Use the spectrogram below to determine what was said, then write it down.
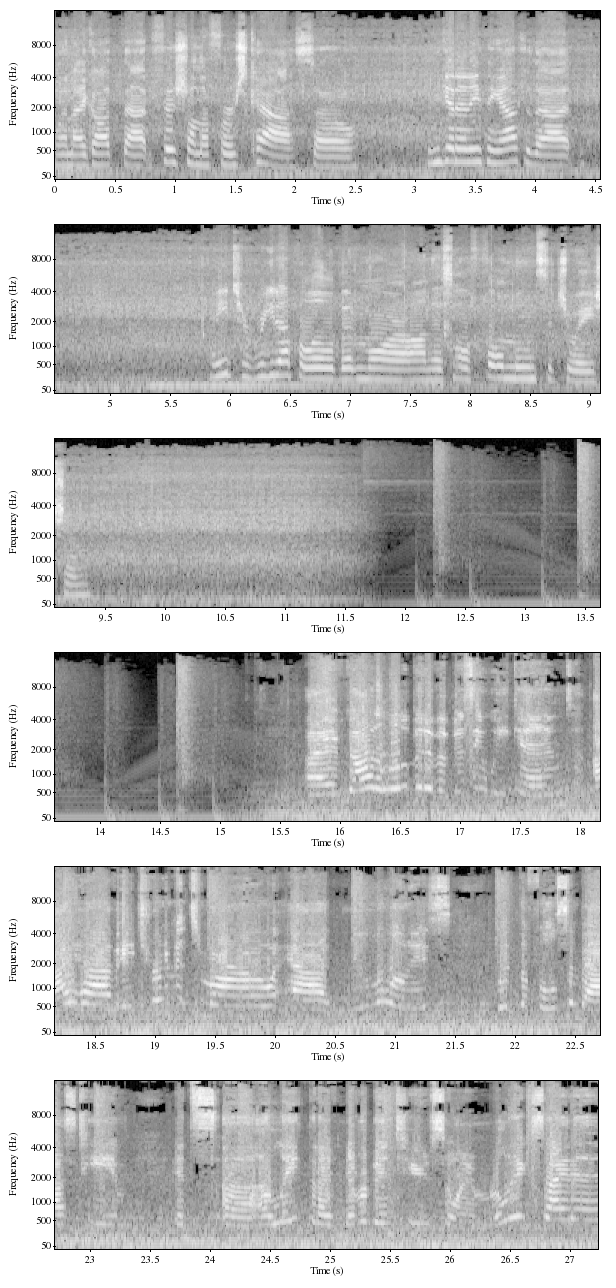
when I got that fish on the first cast. So didn't get anything after that. I need to read up a little bit more on this whole full moon situation. Team. It's uh, a lake that I've never been to, so I'm really excited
